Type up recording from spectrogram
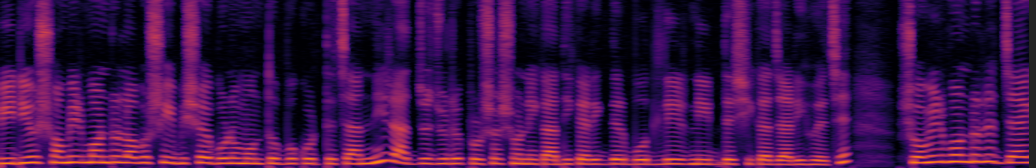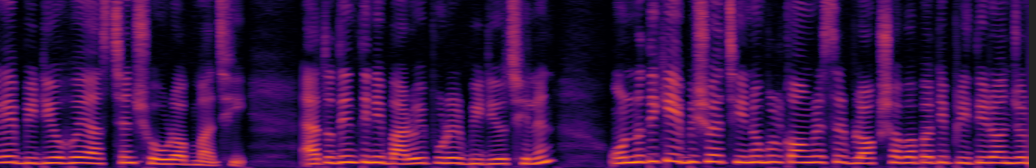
বিডিও সমীর মণ্ডল অবশ্য এই বিষয়ে কোনো মন্তব্য করতে চাননি। রাজ্য জুড়ে প্রশাসনিক আধিকারিকদের বদলির নির্দেশিকা জারি হয়েছে। সমীর মণ্ডলের জায়গায় বিডিও হয়ে আসছেন সৌরভ মাঝি। এতদিন তিনি বারুইপুরের বিডিও ছিলেন। অন্যদিকে এই বিষয়ে তৃণমূল কংগ্রেসের ব্লক সভাপতি প্রীতিরঞ্জন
